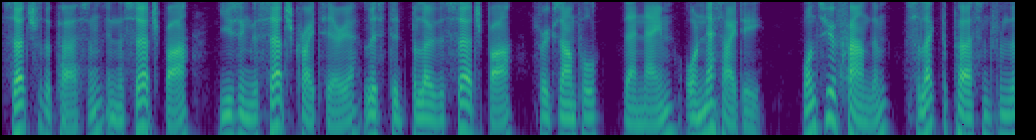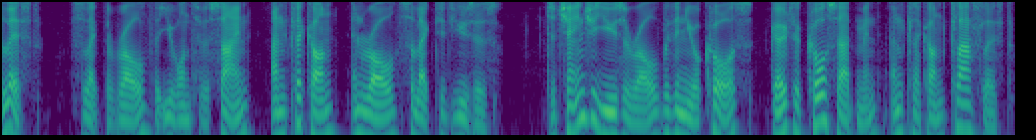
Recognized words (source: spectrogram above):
Search for the person in the search bar using the search criteria listed below the search bar, for example, their name or NetID. Once you have found them, select the person from the list select the role that you want to assign, and click on Enroll Selected Users. To change a user role within your course, go to Course Admin and click on Class List.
